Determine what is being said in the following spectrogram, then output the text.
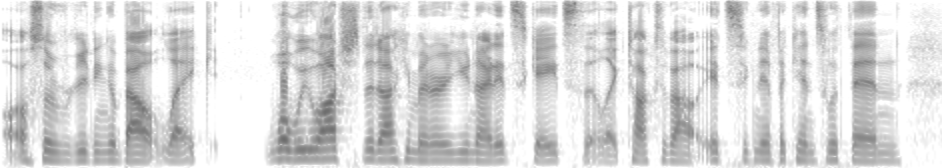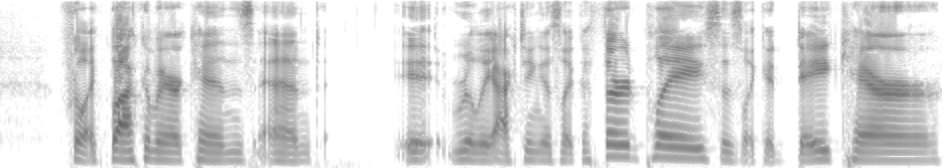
also reading about like well we watched the documentary United Skates that like talks about its significance within for like black Americans and it really acting as like a third place as like a daycare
